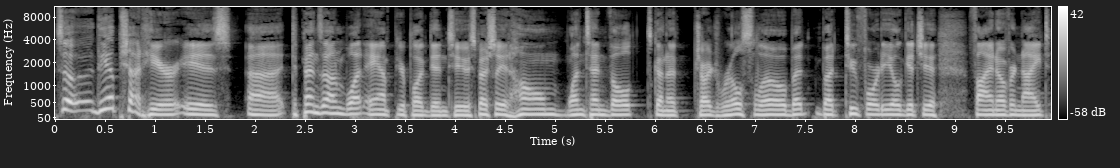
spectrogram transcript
So the upshot here is uh, depends on what amp you're plugged into, especially at home. 110 volt it's going to charge real slow, but but 240 will get you fine overnight.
